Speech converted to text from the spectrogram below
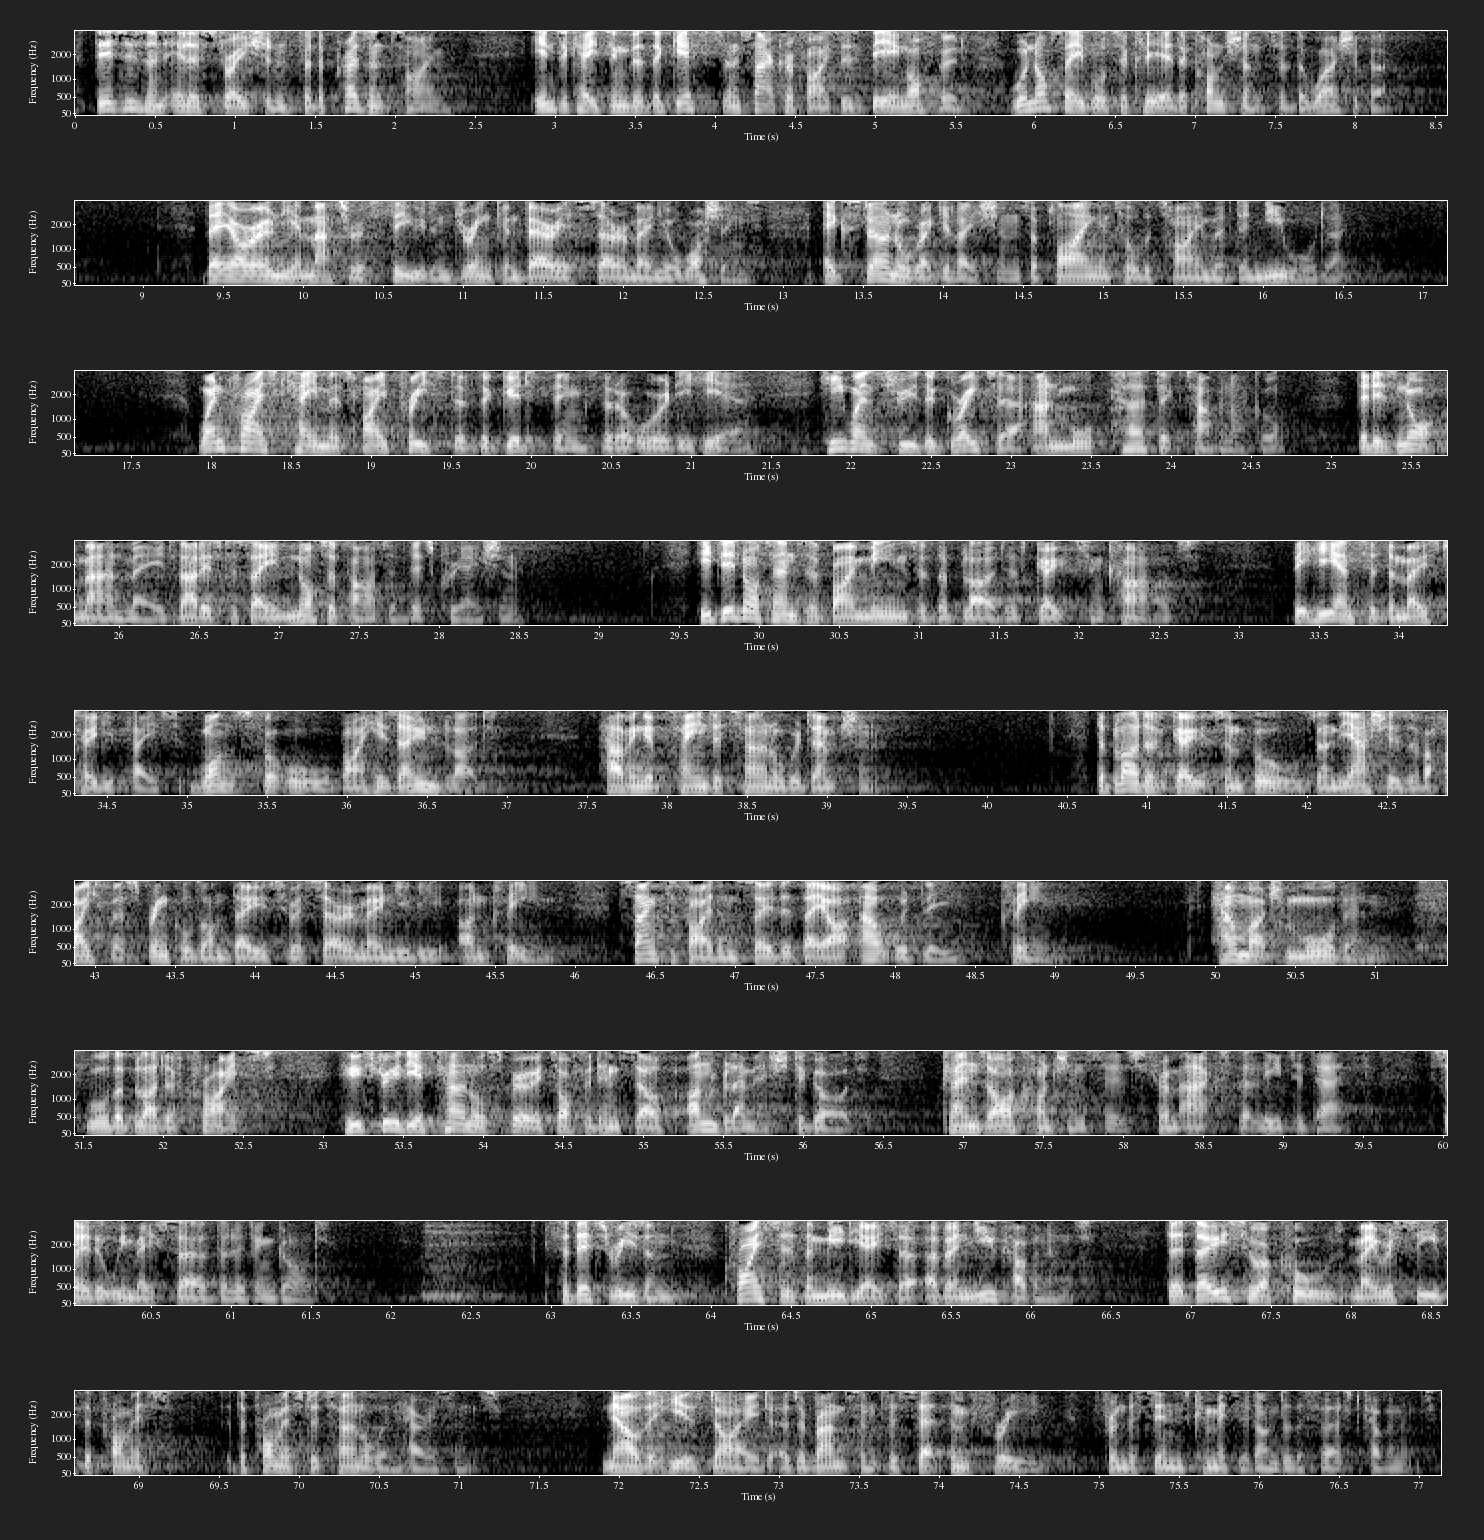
This is an illustration for the present time, indicating that the gifts and sacrifices being offered were not able to clear the conscience of the worshipper. They are only a matter of food and drink and various ceremonial washings, external regulations applying until the time of the new order. When Christ came as high priest of the good things that are already here, he went through the greater and more perfect tabernacle that is not man made, that is to say, not a part of this creation. He did not enter by means of the blood of goats and calves, but he entered the most holy place once for all by his own blood, having obtained eternal redemption. The blood of goats and bulls and the ashes of a heifer sprinkled on those who are ceremonially unclean sanctify them so that they are outwardly clean. How much more then will the blood of Christ, who through the eternal Spirit offered himself unblemished to God, Cleanse our consciences from acts that lead to death, so that we may serve the living God. For this reason, Christ is the mediator of a new covenant, that those who are called may receive the, promise, the promised eternal inheritance, now that he has died as a ransom to set them free from the sins committed under the first covenant.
